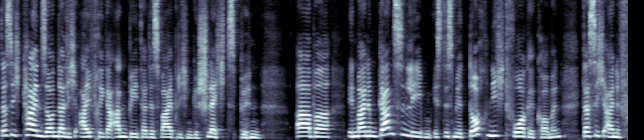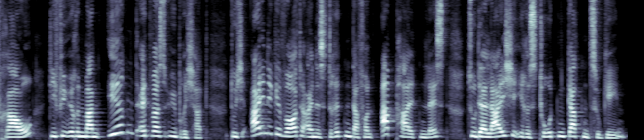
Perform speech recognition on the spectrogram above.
dass ich kein sonderlich eifriger Anbeter des weiblichen Geschlechts bin, aber in meinem ganzen Leben ist es mir doch nicht vorgekommen, dass sich eine Frau, die für ihren Mann irgendetwas übrig hat, durch einige Worte eines Dritten davon abhalten lässt, zu der Leiche ihres toten Gatten zu gehen.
